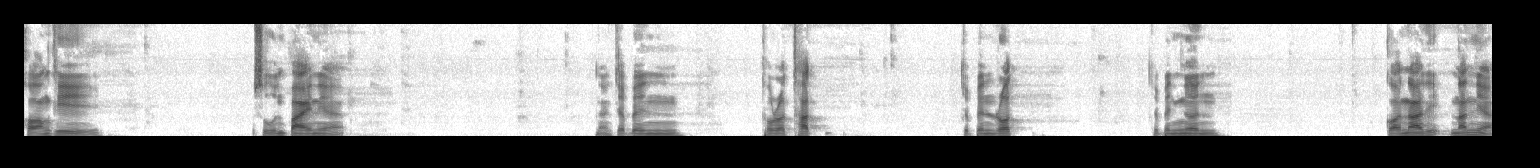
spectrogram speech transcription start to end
ของที่สูญไปเนี่ยนะจะเป็นโทรทัศน์ จะเป็นรถ จะเป็นเงิน ก่อนหน้าที่นั้นเนี่ย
